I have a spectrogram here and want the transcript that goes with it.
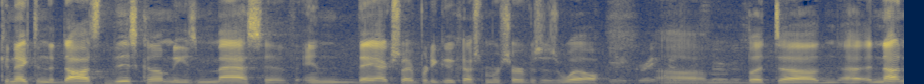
connecting the dots. This company is massive, and they actually have pretty good customer service as well. Yeah, great customer Um, service. But uh, uh, not.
